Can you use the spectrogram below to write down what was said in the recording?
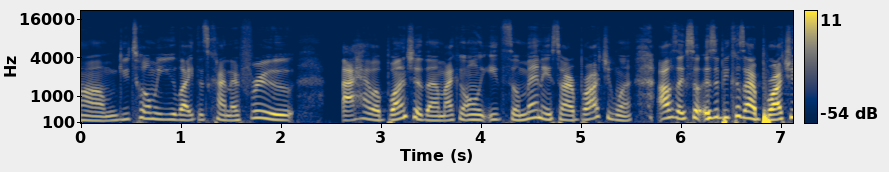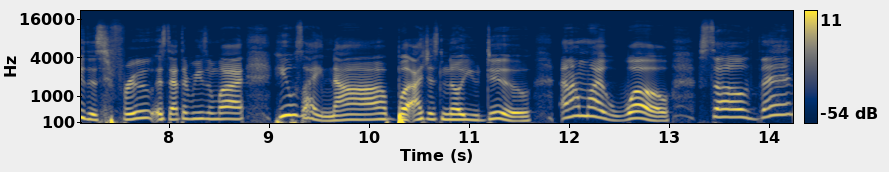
um you told me you like this kind of fruit. I have a bunch of them. I can only eat so many, so I brought you one." I was like, "So is it because I brought you this fruit? Is that the reason why?" He was like, "Nah, but I just know you do." And I'm like, "Whoa." So then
